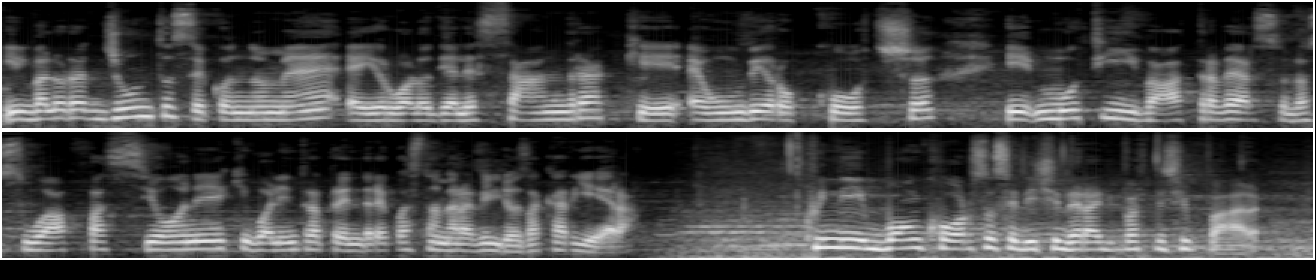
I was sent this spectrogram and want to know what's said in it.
Il valore aggiunto secondo me è il ruolo di Alessandra che è un vero coach e motiva attraverso la sua passione chi vuole intraprendere questa meravigliosa carriera. Quindi buon corso se deciderai di partecipare.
